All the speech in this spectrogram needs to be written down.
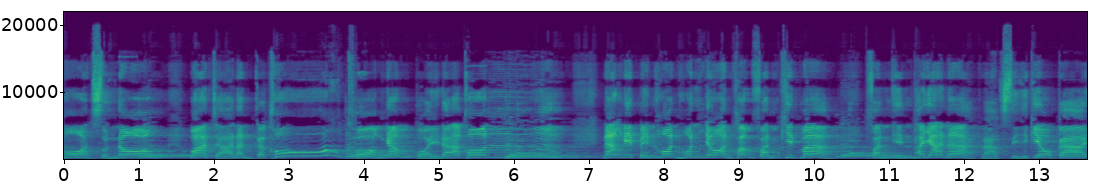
หอดสนน้อง ว่าจานั่นกะคงของย้ำปล่อยดาคนนางนี้เป็นหอนหนย้อนความฝันคิดมา ฝันเห็นพญานาคหลากสีเกี่ยวกาย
